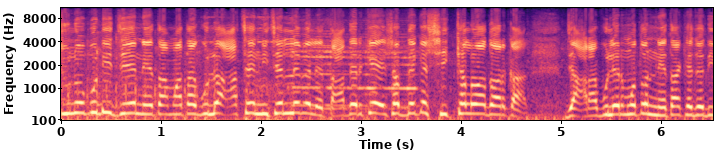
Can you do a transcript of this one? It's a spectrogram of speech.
চুনোপুটি যে নেতা মাতাগুলো আছে নিচের লেভেলে, তাদেরকে এসব দেখে শিক্ষা লওয়া দরকার। যে আরাবুলের মতন নেতাকে যদি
